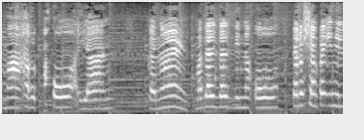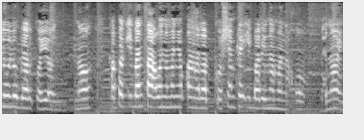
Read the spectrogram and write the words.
maharot ako, ayan Ganun. Madaldal din ako. Pero syempre inilulugar ko yon no? Kapag ibang tao naman yung kaharap ko, syempre iba rin naman ako. Ganun.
